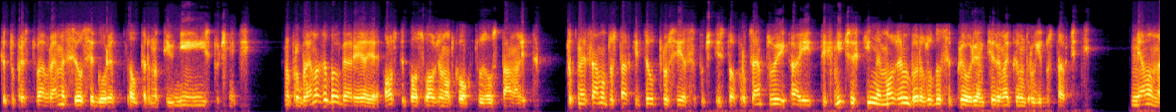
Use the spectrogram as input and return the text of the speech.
като през това време се осигурят альтернативни източници. Но проблема за България е още по-сложен, отколкото за останалите. Тук не само доставките от Русия са почти 100%, а и технически не можем бързо да се преориентираме към други доставчици. Нямаме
